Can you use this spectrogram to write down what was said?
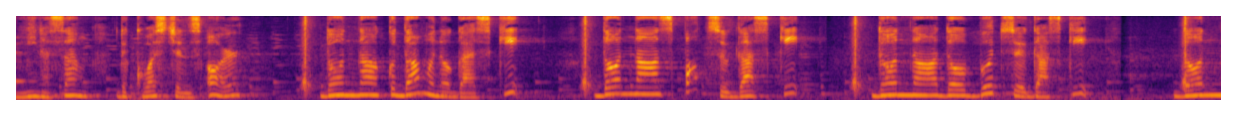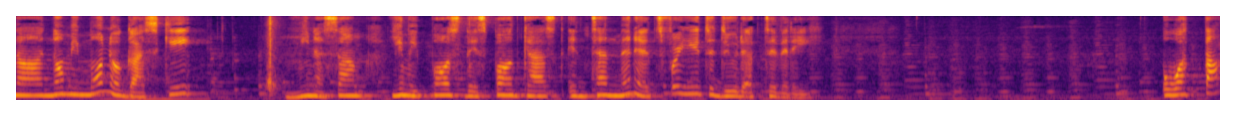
Minasan, the questions are どんな果物が好き Donna Spotsu Donna Dobutsu Donna Nomimono Gaski. You may pause this podcast in 10 minutes for you to do the activity. Owatta?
